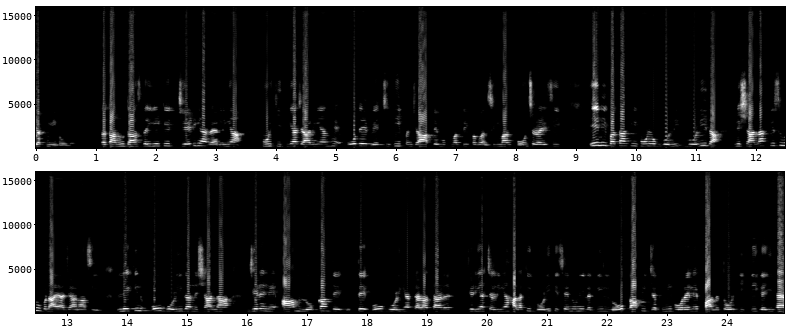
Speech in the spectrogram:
ਜ਼ਖਮੀ ਹੋ ਗਏ। ਤਾਂ ਤੁਹਾਨੂੰ ਦੱਸ ਦਈਏ ਕਿ ਜਿਹੜੀਆਂ ਰੈਲੀਆਂ ਹੁਣ ਕੀਤੀਆਂ ਜਾ ਰਹੀਆਂ ਨੇ, ਉਹਦੇ ਵਿੱਚ ਹੀ ਪੰਜਾਬ ਦੇ ਮੁੱਖ ਮੰਤਰੀ ਭਗਵੰਤ ਸਿੰਘ ਮਾਨ ਪਹੁੰਚ ਰਹੇ ਸੀ। ਇਹ ਨਹੀਂ ਪਤਾ ਕਿ ਹੁਣ ਉਹ ਗੋਲੀ ਗੋਲੀ ਦਾ ਨਿਸ਼ਾਨਾ ਕਿਸ ਨੂੰ ਬਣਾਇਆ ਜਾਣਾ ਸੀ, ਲੇਕਿਨ ਉਹ ਗੋਲੀ ਦਾ ਨਿਸ਼ਾਨਾ ਜਿਹੜੇ ਨੇ ਆਮ ਲੋਕਾਂ ਦੇ ਉੱਤੇ ਉਹ ਗੋਲੀਆਂ ਤੜਾ-ਤੜ ਜਿਹੜੀਆਂ ਚੱਲੀਆਂ, ਹਾਲਾਂਕਿ ਗੋਲੀ ਕਿਸੇ ਨੂੰ ਨਹੀਂ ਲੱਗੀ, ਲੋਕ ਕਾਫੀ ਜ਼ਖਮੀ ਹੋ ਰਹੇ ਨੇ ਭੰਨ ਤੋੜ ਕੀਤੀ ਗਈ ਹੈ।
